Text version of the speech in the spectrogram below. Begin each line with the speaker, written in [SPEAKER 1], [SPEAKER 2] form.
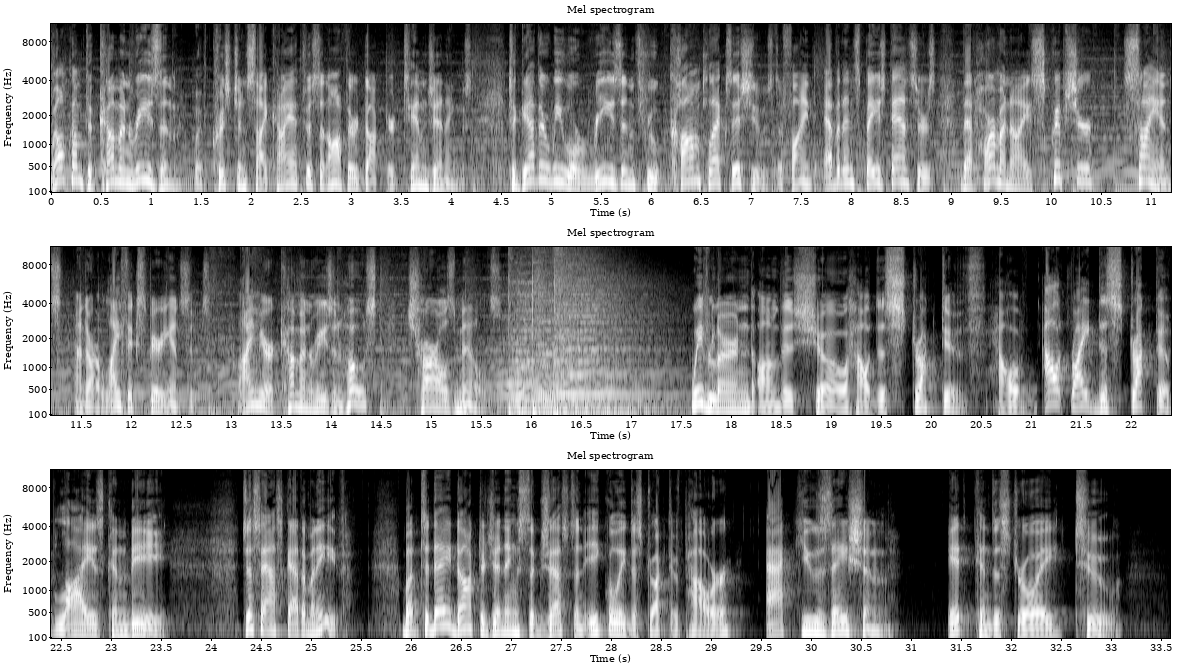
[SPEAKER 1] Welcome to Come and Reason with Christian psychiatrist and author Dr. Tim Jennings. Together, we will reason through complex issues to find evidence based answers that harmonize Scripture, science, and our life experiences. I'm your Come and Reason host, Charles Mills. We've learned on this show how destructive, how outright destructive lies can be. Just ask Adam and Eve. But today, Dr. Jennings suggests an equally destructive power accusation. It can destroy too.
